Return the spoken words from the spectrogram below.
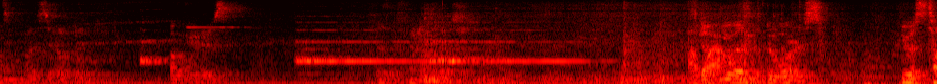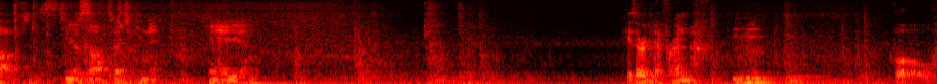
not supposed to open. Oh, here it is. That's a funny touch. It's Oh, got wow. US doors. US top, US SoftTouch Canadian. These are different. Mm-hmm. Whoa.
